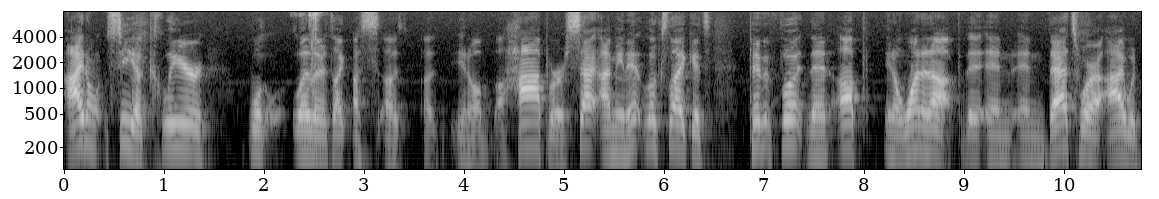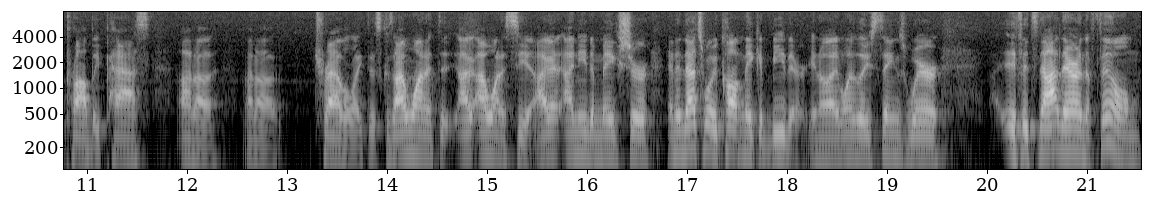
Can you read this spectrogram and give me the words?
I don't see a clear well, whether it's like a, a, a, you know a hop or a set. I mean, it looks like it's pivot foot, then up, you know, one and up, and and that's where I would probably pass on a on a travel like this because I want to I, I want to see it. I, I need to make sure, and then that's what we call it, make it be there. You know, and one of those things where if it's not there in the film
